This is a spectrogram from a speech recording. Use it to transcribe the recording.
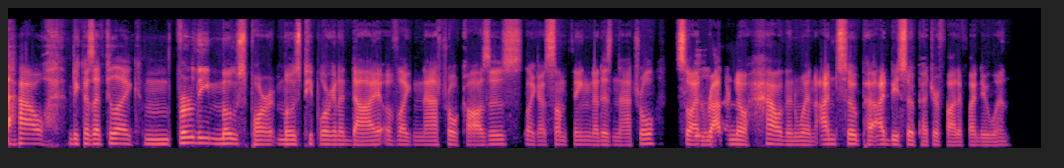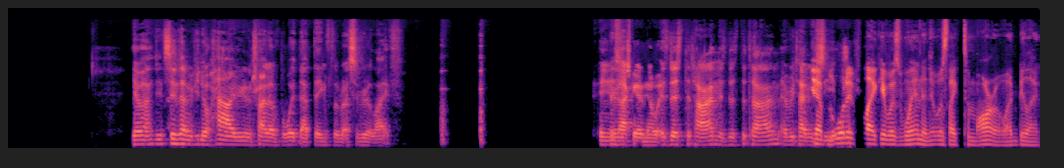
How? Because I feel like for the most part, most people are gonna die of like natural causes, like as something that is natural. So I'd Mhm. rather know how than when. I'm so pe- I'd be so petrified if I knew when. Yeah, but at the same time, if you know how, you're gonna try to avoid that thing for the rest of your life. And you're This not is- gonna know, is this the time? Is this the time? Every time you Yeah, see but it. what if like it was when and it was like tomorrow? I'd be like,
